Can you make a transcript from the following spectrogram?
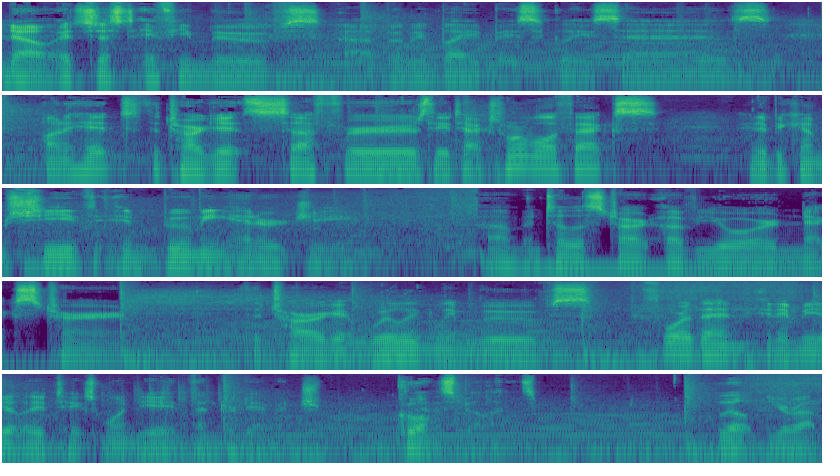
No, it's just if he moves. Uh, booming blade basically says on a hit, the target suffers the attack's normal effects, and it becomes sheathed in booming energy um, until the start of your next turn. The target willingly moves. Before then, it immediately takes 1d8 thunder damage. Cool. And the spell ends. Will, you're up.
